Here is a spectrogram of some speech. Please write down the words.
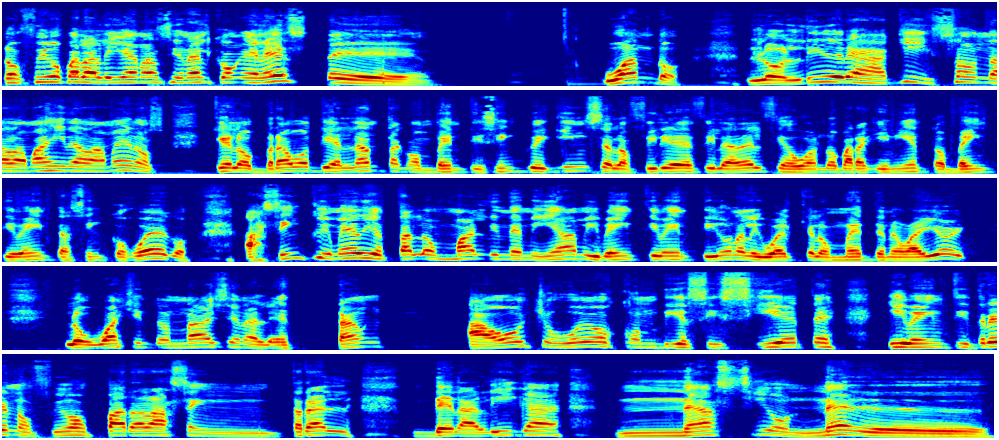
Nos fuimos para la Liga Nacional con el Este cuando los líderes aquí son nada más y nada menos que los Bravos de Atlanta con 25 y 15, los Phillies de Filadelfia jugando para 500, 20 y 20 a 5 juegos. A 5 y medio están los Marlins de Miami, 20 y 21, al igual que los Mets de Nueva York. Los Washington Nationals están a 8 juegos con 17 y 23. Nos fuimos para la central de la Liga Nacional.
